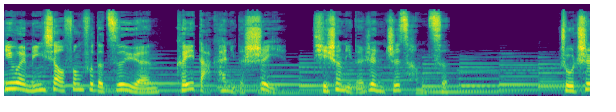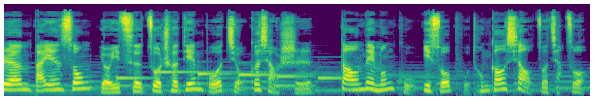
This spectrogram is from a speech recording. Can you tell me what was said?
因为名校丰富的资源可以打开你的视野，提升你的认知层次。主持人白岩松有一次坐车颠簸九个小时到内蒙古一所普通高校做讲座，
